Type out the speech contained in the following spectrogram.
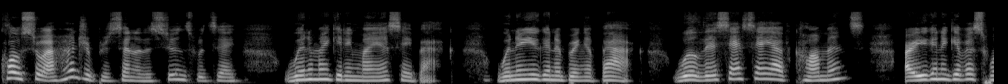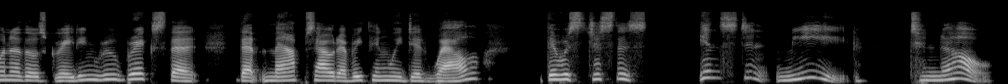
close to 100% of the students would say, When am I getting my essay back? When are you going to bring it back? Will this essay have comments? Are you going to give us one of those grading rubrics that that maps out everything we did well? There was just this instant need to know,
